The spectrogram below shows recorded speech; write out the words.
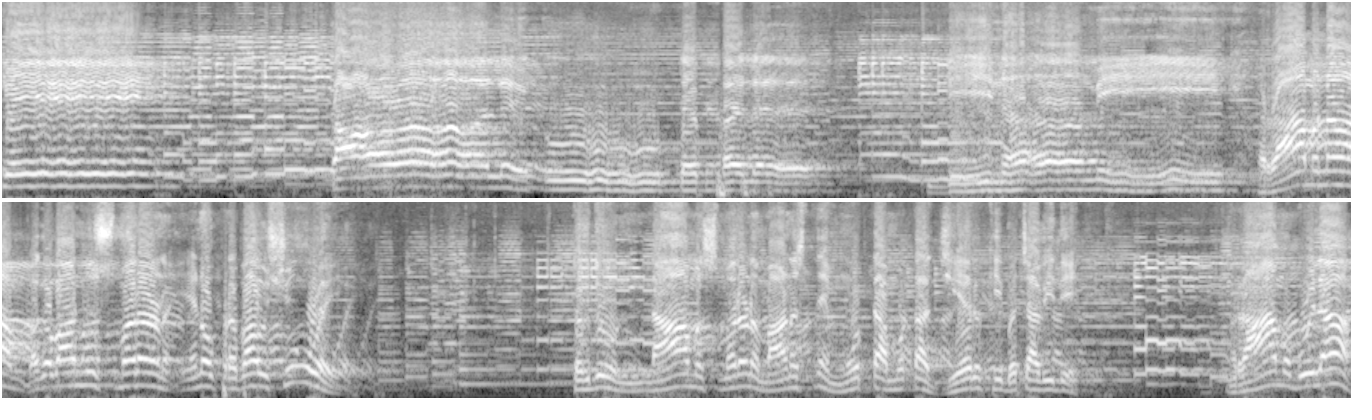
કે કાલ કૂટ ફલ દીનમી રામ નામ, ભગવાનનું સ્મરણ, એનો પ્રભાવ શું હોય? તો કીધું, નામ સ્મરણ માણસને મોટા મોટા ઝેરથી બચાવી દે. રામ બોલ્યા,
